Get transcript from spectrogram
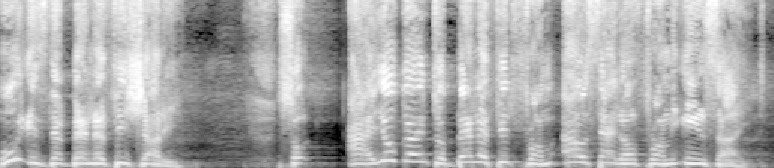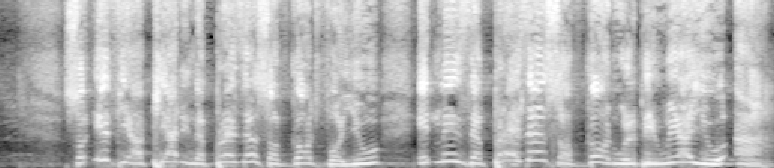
who is the beneficiary? So, are you going to benefit from outside or from inside? So if he appeared in the presence of God for you, it means the presence of God will be where you are.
